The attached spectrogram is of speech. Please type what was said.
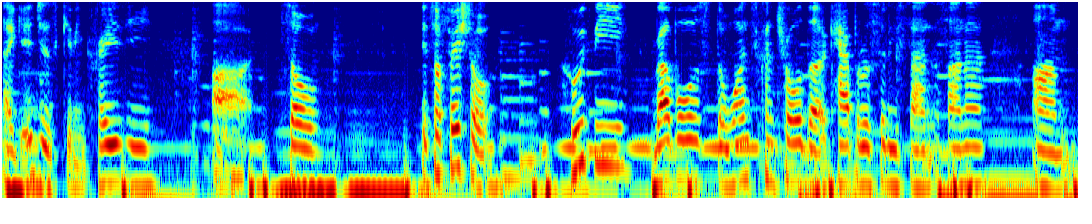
Like it's just getting crazy. Uh, so it's official. Houthi rebels, the ones control the capital city San- Sana, um,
